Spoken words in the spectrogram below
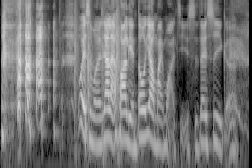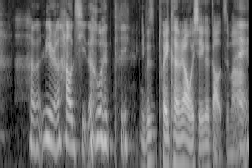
为什么人家来花莲都要买马吉？实在是一个很令人好奇的问题。你不是推坑让我写一个稿子吗？欸、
